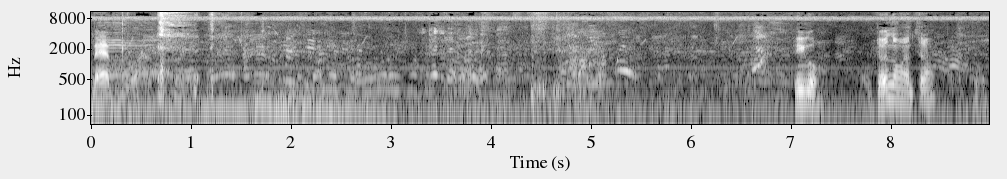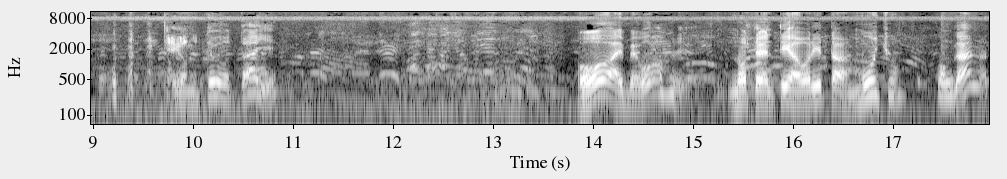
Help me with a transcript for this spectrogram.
Ve pues. Digo, usted no va a entrar. Que yo no tengo detalle. Oh, ahí veo. No te sentís ahorita mucho, con ganas.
